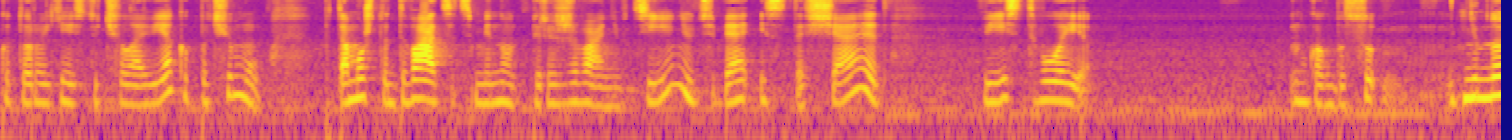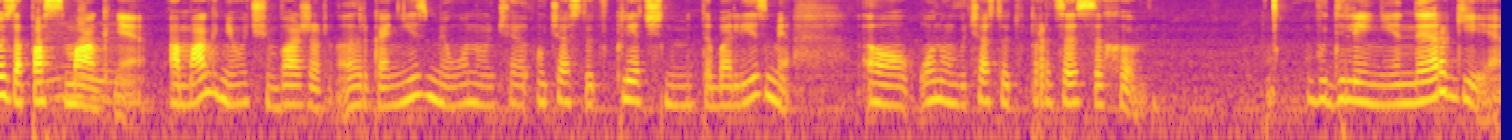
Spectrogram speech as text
который есть у человека. Почему? Потому что 20 минут переживаний в день у тебя истощает весь твой, ну, как бы, дневной запас магния. А магний очень важен в организме, он уча- участвует в клеточном метаболизме, э, он участвует в процессах выделения энергии,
